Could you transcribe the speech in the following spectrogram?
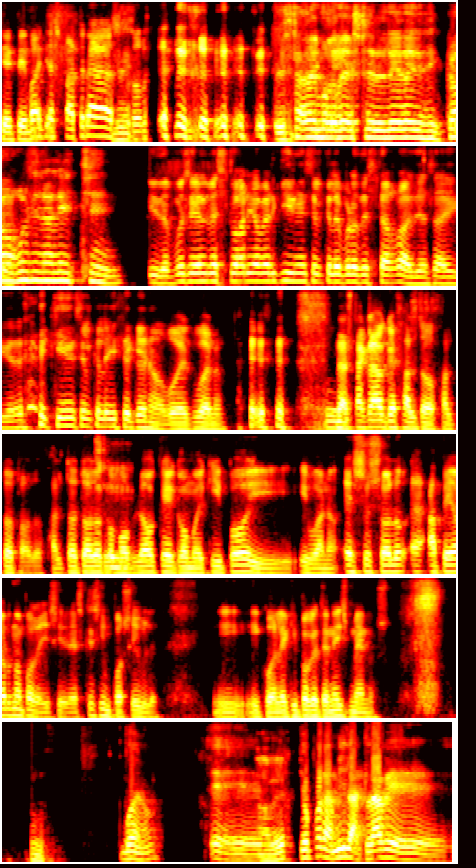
Que te vayas para atrás, joder. Esa de morderse el dedo y decir, cago en la leche. Y después en el vestuario a ver quién es el que le protesta a Rogers quién es el que le dice que no. Pues bueno, no, está claro que faltó, faltó todo, faltó todo como bloque, como equipo y, y, bueno, eso solo, a peor no podéis ir, es que es imposible. Y, y con el equipo que tenéis menos. Mm. Bueno, eh, yo para mí la clave,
